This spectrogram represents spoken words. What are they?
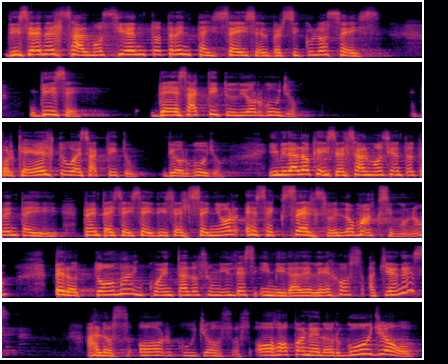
Dice en el Salmo 136, el versículo 6, dice, de esa actitud de orgullo, porque él tuvo esa actitud de orgullo. Y mira lo que dice el Salmo 136, 6, dice, el Señor es excelso, es lo máximo, ¿no? Pero toma en cuenta a los humildes y mira de lejos, ¿a quiénes? A los orgullosos. Ojo con el orgullo.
